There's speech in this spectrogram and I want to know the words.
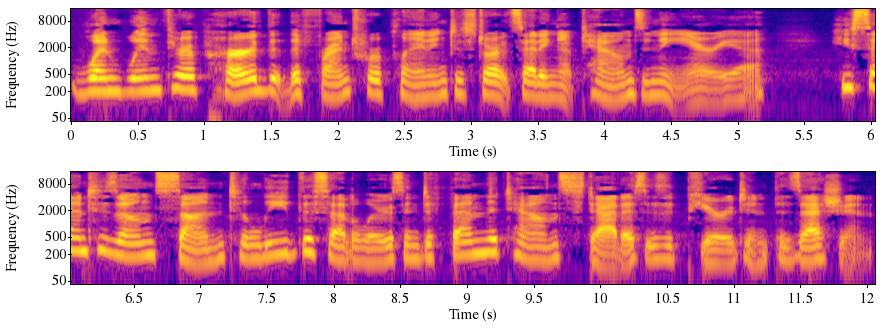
When Winthrop heard that the French were planning to start setting up towns in the area, he sent his own son to lead the settlers and defend the town's status as a Puritan possession.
